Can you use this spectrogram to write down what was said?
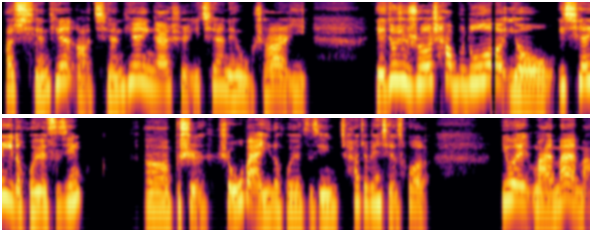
啊前天啊前天应该是一千零五十二亿，也就是说差不多有一千亿的活跃资金，呃不是是五百亿的活跃资金，他这边写错了，因为买卖嘛，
